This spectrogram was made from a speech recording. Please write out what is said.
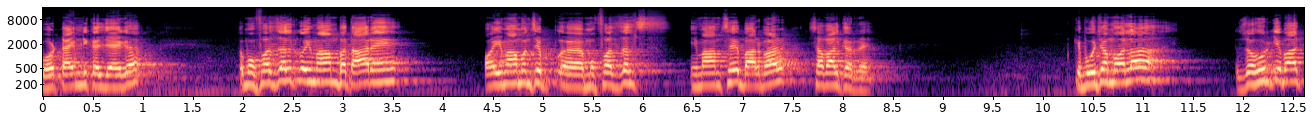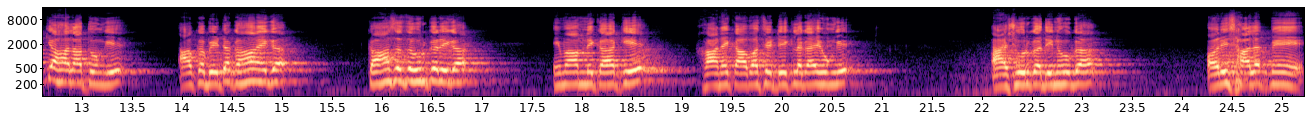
बहुत टाइम निकल जाएगा। तो मुफजल को इमाम बता रहे हैं और इमाम उनसे मुफजल इमाम से बार बार सवाल कर रहे हैं कि पूछा, मौला, जहूर के बाद क्या हालात होंगे? आपका बेटा कहाँ आएगा? कहाँ से जहूर करेगा? इमाम ने कहा कि खान काबा से टेक लगाए होंगे। आशूर का दिन होगा और इस हालत में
